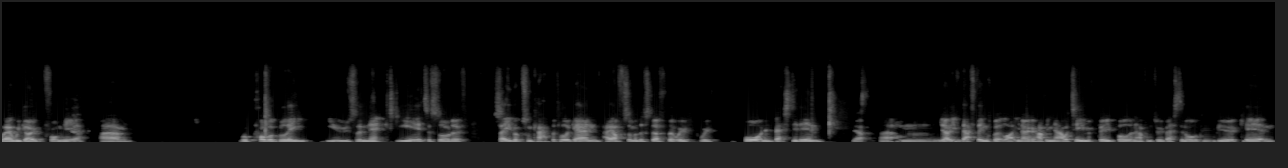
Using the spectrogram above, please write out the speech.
where we go from here. Um, we'll probably use the next year to sort of save up some capital again, pay off some of the stuff that we've we've bought and invested in. Yeah. Um, you know, even daft things, but like you know, having now a team of people and having to invest in all the computer kit and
